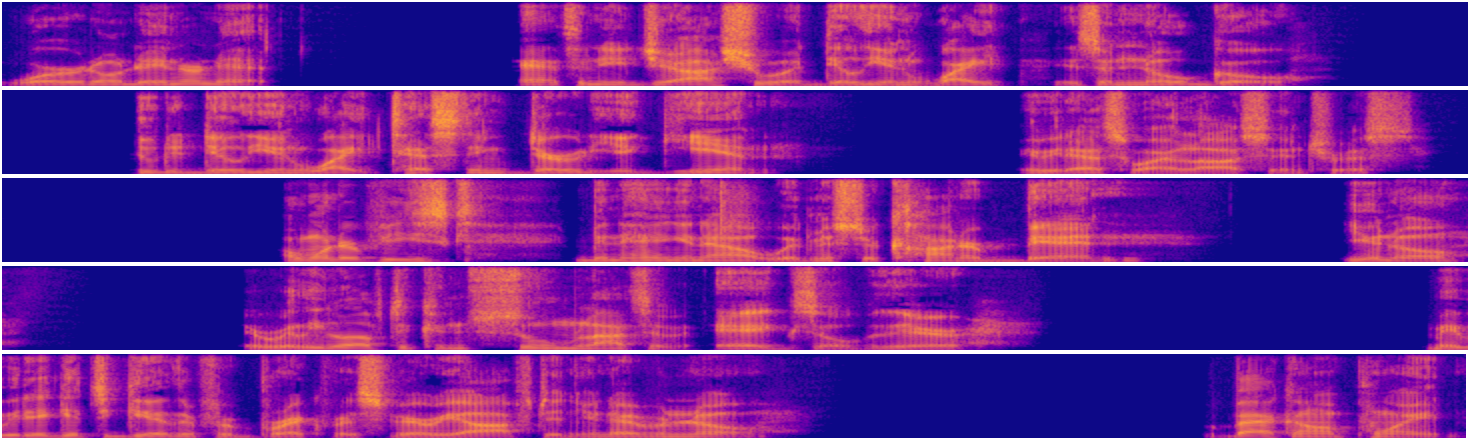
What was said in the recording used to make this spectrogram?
Word on the internet. Anthony Joshua Dillian Whyte is a no-go due to Dillian Whyte testing dirty again. Maybe that's why I lost interest. I wonder if he's been hanging out with Mr. Conor Benn. You know, they really love to consume lots of eggs over there. Maybe they get together for breakfast very often. You never know. Back on point.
